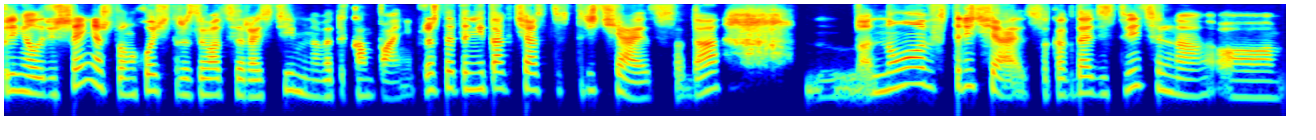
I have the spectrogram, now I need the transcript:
принял решение, что он хочет развиваться и расти именно в этой компании. Просто это не так часто встречается, да, но встречается, когда действительно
